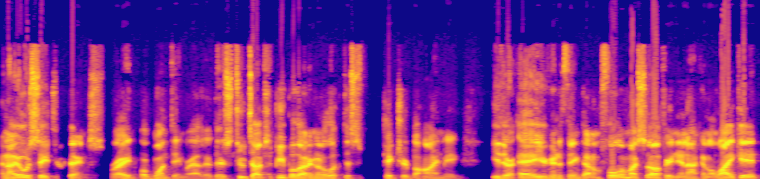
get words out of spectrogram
And I always say two things, right? Or one thing rather. There's two types of people that are going to look this picture behind me. Either A, you're going to think that I'm full of myself and you're not going to like it.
